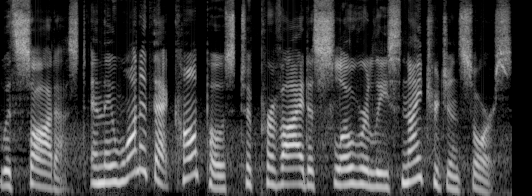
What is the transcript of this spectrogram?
with sawdust. And they wanted that compost to provide a slow release nitrogen source.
